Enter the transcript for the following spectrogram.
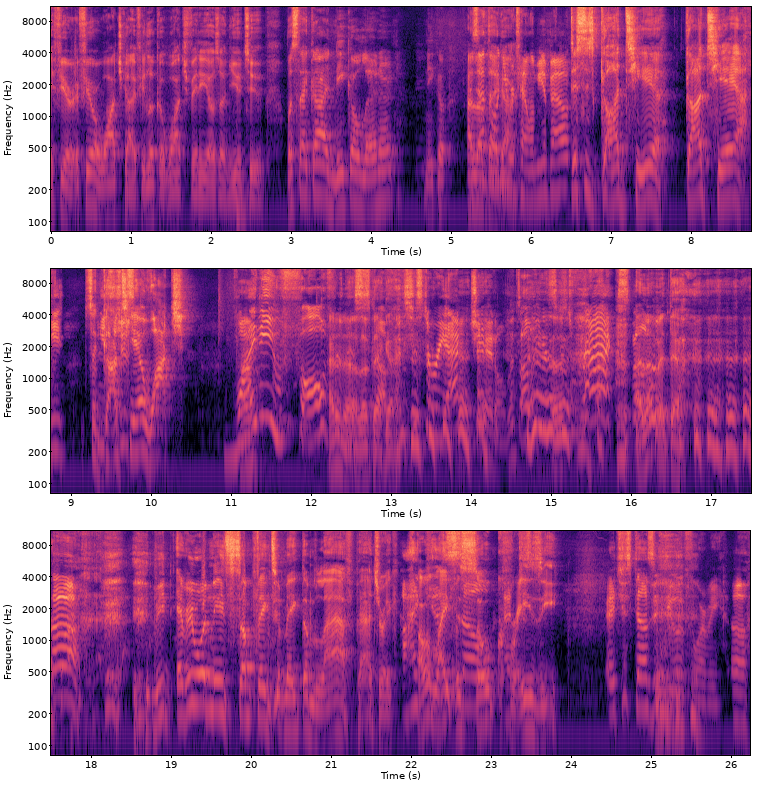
if you're if you're a watch guy, if you look at watch videos on YouTube, what's that guy Nico Leonard? Nico, I Is love that the that one guy. you were telling me about? this is God tier, God tier. He- it's a God just- tier watch. Why do you fall for I don't know, I love that guy. It's just a React channel. That's all it is. It's just Reacts. I love it though. We, everyone needs something to make them laugh, Patrick. I Our life is so. so I just- crazy. It just doesn't do it for me. Ugh.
